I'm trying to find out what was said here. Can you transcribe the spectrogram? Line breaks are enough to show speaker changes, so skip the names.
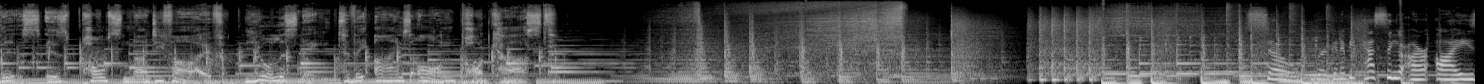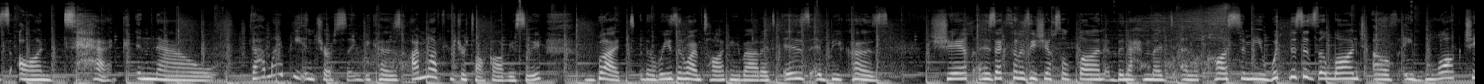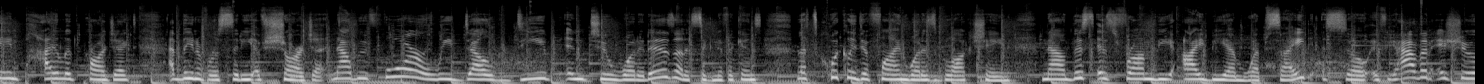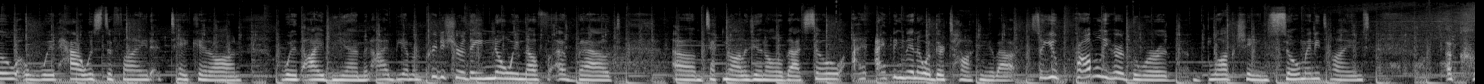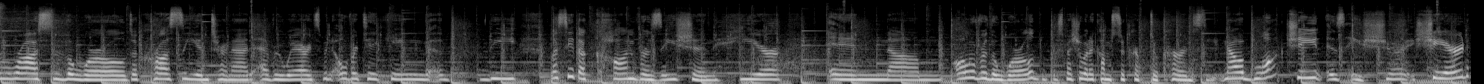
This is Pulse 95. You're listening to the Eyes On podcast.
So, we're going to be casting our eyes on tech. And now, that might be interesting because I'm not Future Talk, obviously. But the reason why I'm talking about it is because Sheikh, His Excellency Sheikh Sultan bin Ahmed Al Qasimi witnesses the launch of a blockchain pilot project at the University of Sharjah. Now, before we delve deep into what it is and its significance, let's quickly define what is blockchain. Now, this is from the IBM website. So, if you have an issue with how it's defined, take it on with IBM. And IBM, I'm pretty sure they know enough about um, technology and all of that. So I, I think they know what they're talking about. So you've probably heard the word blockchain so many times across the world, across the internet, everywhere. It's been overtaking the, let's say, the conversation here in um, all over the world, especially when it comes to cryptocurrency. Now, a blockchain is a sh- shared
